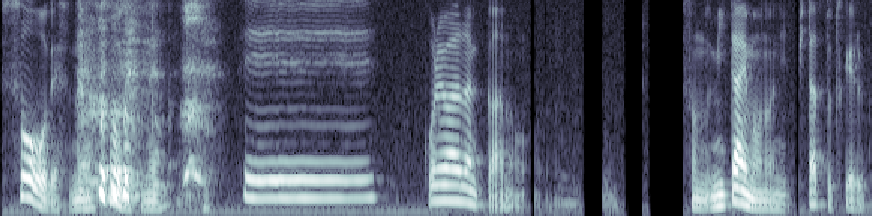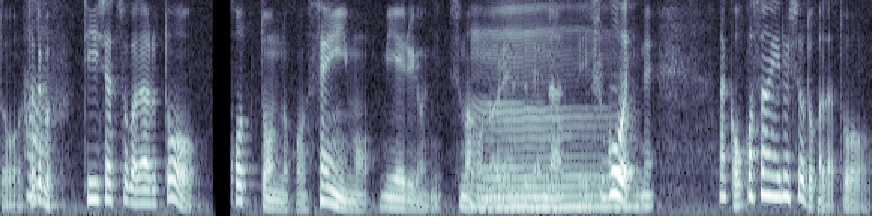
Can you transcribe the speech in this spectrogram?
そうですね。そうですね。へえこれはなんかあのその見たいものにピタッとつけると例えば、はい、T シャツとかであるとコットンのこの繊維も見えるようにスマホのレンズでなっている、ね、すごい。なんかお子さんいる人とかだと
